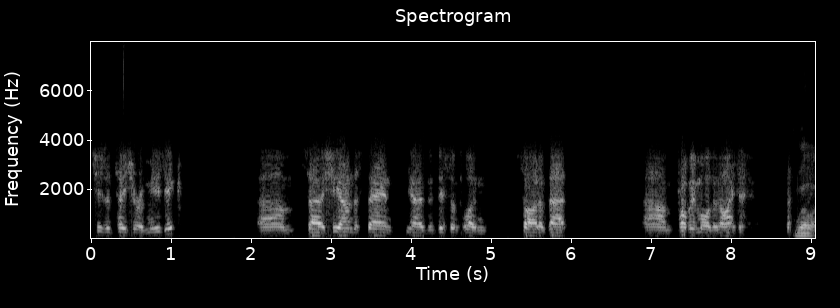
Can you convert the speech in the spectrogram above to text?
she's a teacher of music. Um, so she understands, you know, the discipline side of that um, probably more than I do. Well,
